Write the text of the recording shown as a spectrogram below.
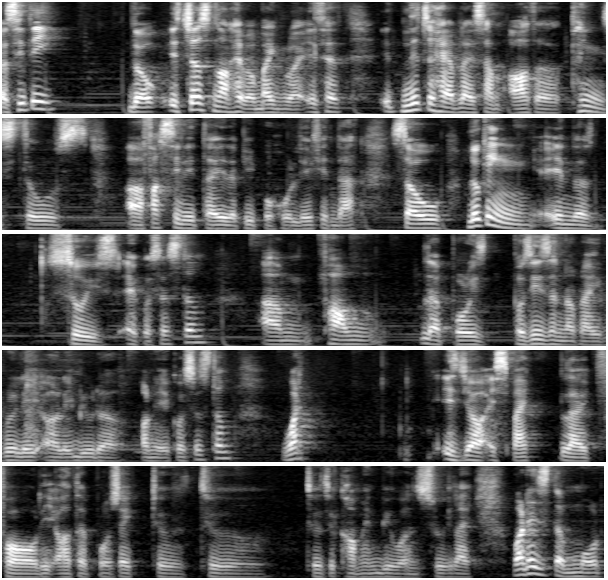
a city, though, it's just not have a bank, right? It has it needs to have like some other things to uh, facilitate the people who live in that. So looking in the Sui's ecosystem, um, from the position of like really early builder on the ecosystem, what is your expect like for the other project to to to, to come and build on Sui? Like, what is the most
